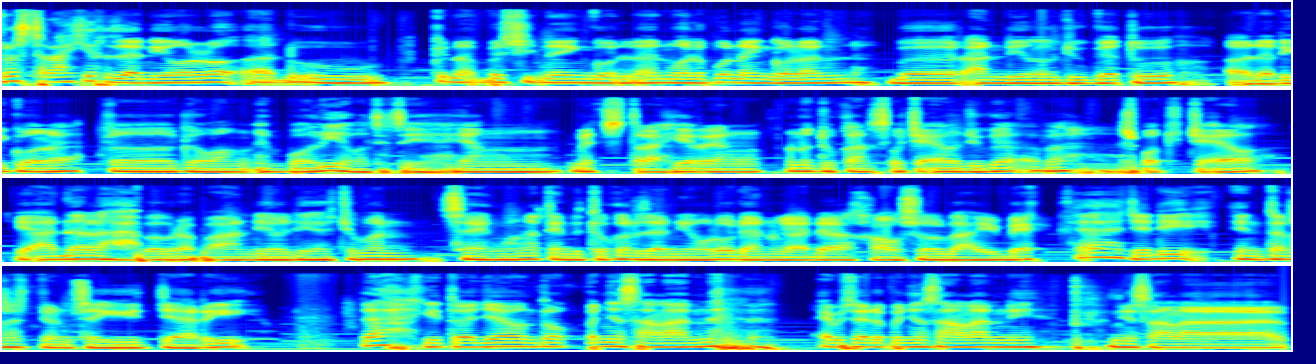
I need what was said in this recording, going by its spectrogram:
Terus terakhir Zaniolo, aduh, kenapa sih Nainggolan? Walaupun Nainggolan berandil juga tuh uh, dari golnya ke gawang Empoli ya waktu itu ya, yang match terakhir yang menentukan UCL juga apa spot UCL. Ya adalah beberapa andil dia, cuman sayang banget yang ditukar Zaniolo dan nggak ada klausul buyback. Ya jadi Inter cuma bisa gigit jari dah gitu aja untuk penyesalan episode penyesalan nih. Penyesalan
